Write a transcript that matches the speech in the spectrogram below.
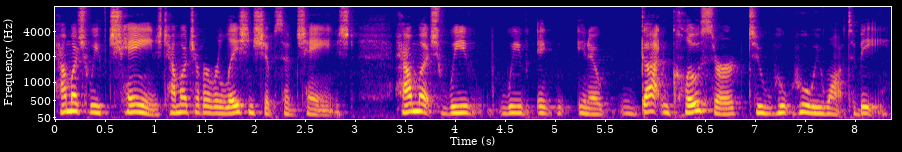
How much we've changed, how much of our relationships have changed, how much we've we've you know gotten closer to who, who we want to be.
